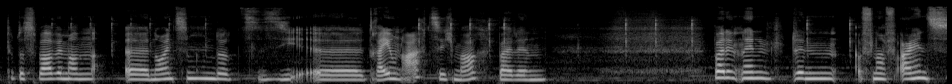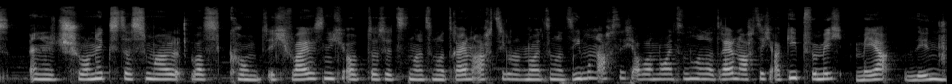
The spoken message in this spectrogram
Ich glaube, das war, wenn man äh, 1983 macht, bei den bei den, den FNAF 1 Animatronics, dass mal was kommt. Ich weiß nicht, ob das jetzt 1983 oder 1987, aber 1983 ergibt für mich mehr Sinn.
